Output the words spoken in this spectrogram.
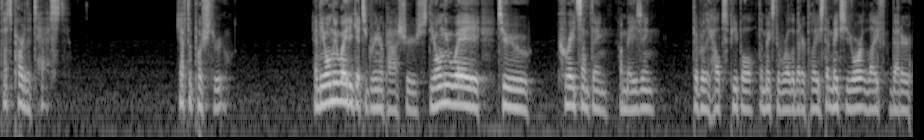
That's part of the test. You have to push through. And the only way to get to greener pastures, the only way to create something amazing that really helps people, that makes the world a better place, that makes your life better,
